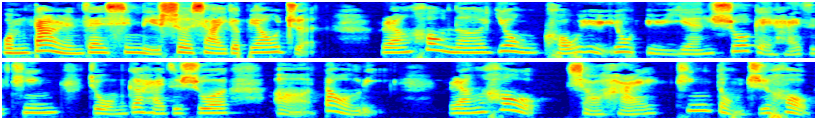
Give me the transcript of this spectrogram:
我们大人在心里设下一个标准。然后呢，用口语、用语言说给孩子听，就我们跟孩子说啊、道理，然后小孩听懂之后，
